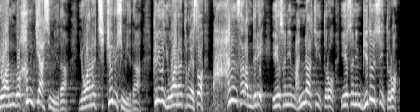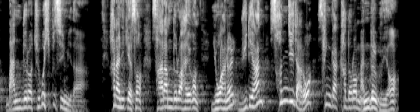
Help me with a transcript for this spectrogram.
요한과 함께 하십니다. 요한을 지켜주십니다. 그리고 요한을 통해서 많은 사람들이 예수님 만날 수 있도록 예수님 믿을 수 있도록 만들어 주고 싶으십니다. 하나님께서 사람들로 하여금 요한을 위대한 선지자로 생각하도록 만들고요.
